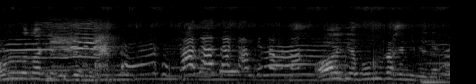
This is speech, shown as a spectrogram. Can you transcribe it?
অনুরাধাকে নিবে ওই যে বনুটাকে নিবে দেখো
